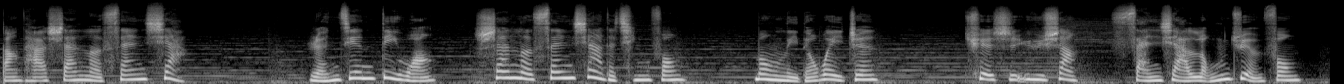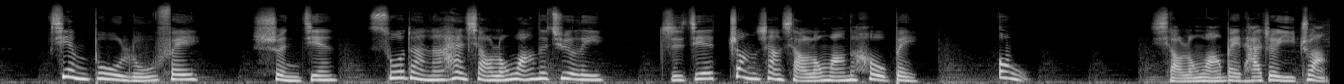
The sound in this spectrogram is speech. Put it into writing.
帮他扇了三下。人间帝王扇了三下的清风，梦里的魏征却是遇上三下龙卷风，健步如飞，瞬间。缩短了和小龙王的距离，直接撞上小龙王的后背。哦！小龙王被他这一撞，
